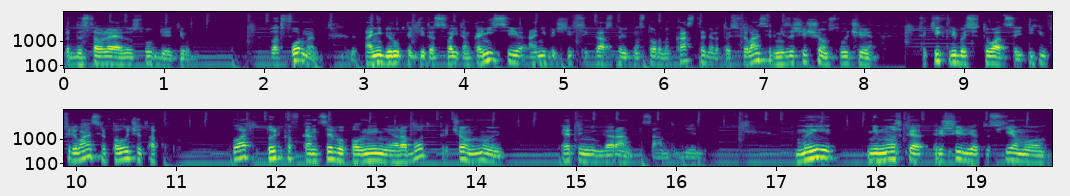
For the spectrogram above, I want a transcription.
предоставляет услуги эти платформы, они берут какие-то свои там комиссии, они почти всегда встают на сторону кастомера, то есть фрилансер не защищен в случае каких-либо ситуаций. И фрилансер получит оплату только в конце выполнения работ, причем, ну, это не гарант на самом деле. Мы немножко решили эту схему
